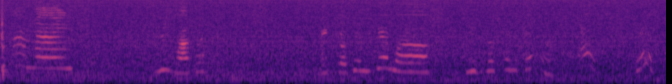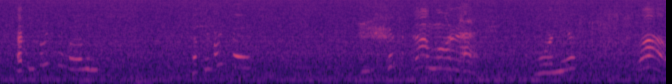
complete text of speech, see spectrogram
Mama. Here's Rocker. The camera turn the camera. Oh, yes. Happy birthday, Mommy. Happy birthday. One more. More in here? Wow.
